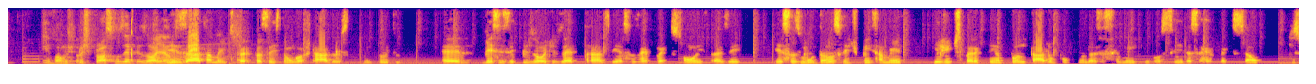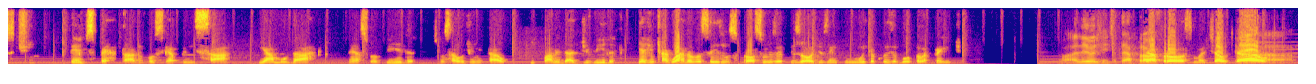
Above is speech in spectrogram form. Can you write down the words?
e vamos para os próximos episódios. Né? Exatamente, espero que vocês tenham gostado. O intuito é, desses episódios é trazer essas reflexões, trazer essas mudanças de pensamento e a gente espera que tenha plantado um pouquinho dessa semente em você, dessa reflexão, que isso tenha despertado você a pensar e a mudar né, a sua vida, sua saúde mental e qualidade de vida. E a gente aguarda vocês nos próximos episódios, hein? Tem muita coisa boa pela frente. Valeu, gente. Até a próxima. Até a próxima. tchau. tchau. tchau.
